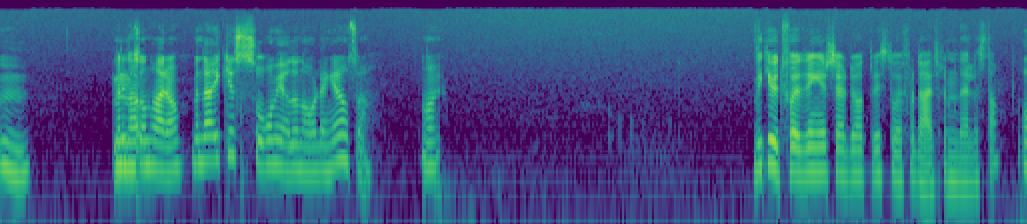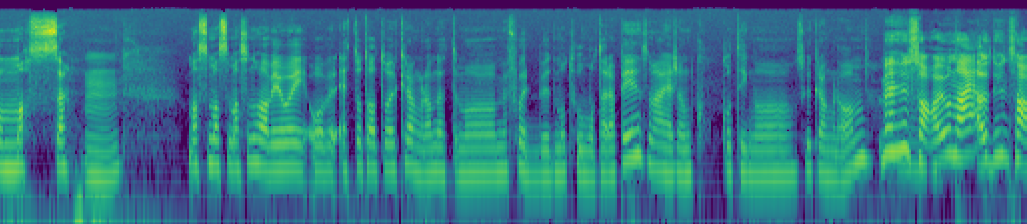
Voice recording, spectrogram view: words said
Mm. Men Litt sånn her òg. Men det er ikke så mye av det nå lenger, altså. Nei. Hvilke utfordringer ser du at vi står for der fremdeles, da? Og masse. Mm. Masse, masse, masse. Nå har vi jo i over ett og et halvt år krangla om dette med, med forbud mot homoterapi, som er helt sånn ko-ko ting å skulle krangle om. Men hun sa jo nei. altså, Hun sa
